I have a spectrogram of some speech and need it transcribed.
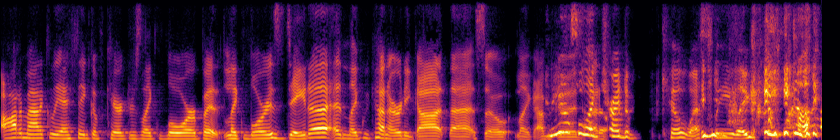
automatically I think of characters like Lore, but like Lore is data, and like we kind of already got that. So like I'm and he good. also like tried to kill wesley like he doesn't,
